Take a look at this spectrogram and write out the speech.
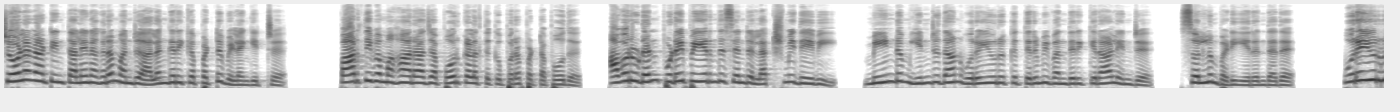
சோழ நாட்டின் தலைநகரம் அன்று அலங்கரிக்கப்பட்டு விளங்கிற்று. பார்த்திப மகாராஜா போர்க்களத்துக்கு புறப்பட்ட போது அவருடன் புடைபெயர்ந்து சென்ற லக்ஷ்மி தேவி மீண்டும் இன்றுதான் உறையூருக்கு திரும்பி வந்திருக்கிறாள் என்று சொல்லும்படி இருந்தது. உறையூர்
